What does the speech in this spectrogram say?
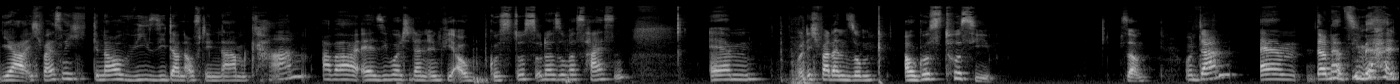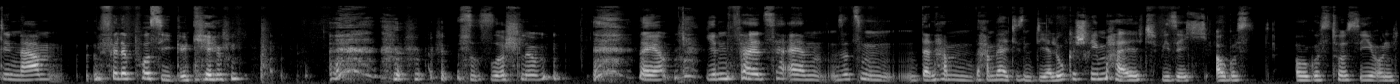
ja, ich weiß nicht genau, wie sie dann auf den Namen kam, aber äh, sie wollte dann irgendwie Augustus oder sowas heißen. Ähm, und ich war dann so Augustussi. So. Und dann, ähm, dann hat sie mir halt den Namen Philipp Pussy gegeben. das ist so schlimm. Naja, jedenfalls ähm, sitzen, dann haben, haben wir halt diesen Dialog geschrieben, halt, wie sich August Augustussi und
